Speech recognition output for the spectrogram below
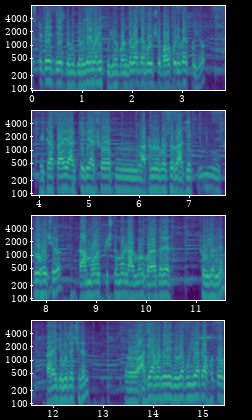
এস্টেটের যে জমিদার বাড়ি পুজো, বন্দ্যোপাধ্যায় বংশীয় বাবু পরিবার পুজো, এটা প্রায় আজ থেকে একশো আটানব্বই বছর আগে শুরু হয়েছিল। রামমোহন, কৃষ্ণমোহন, লালমোহন গদাধরের সৌজন্যে। তারাই জমিদার ছিলেন। তো আগে আমাদের এই দুর্গাপূজাটা হতো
